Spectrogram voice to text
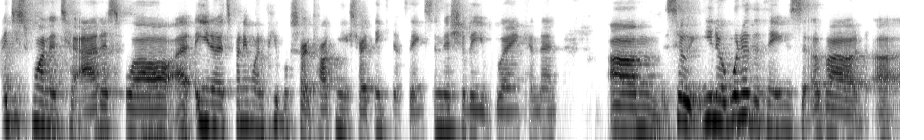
I just wanted to add as well. I, you know, it's funny when people start talking, you start thinking of things. Initially, blank, and then, um, so you know, one of the things about uh,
